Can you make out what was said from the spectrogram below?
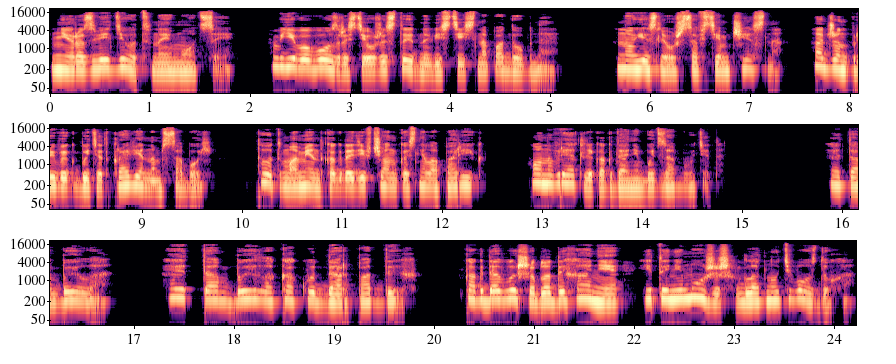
Не разведет на эмоции. В его возрасте уже стыдно вестись на подобное. Но если уж совсем честно, а Джон привык быть откровенным с собой, тот момент, когда девчонка сняла парик, он вряд ли когда-нибудь забудет. Это было это было как удар под дых, когда вышибло дыхание, и ты не можешь глотнуть воздуха.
